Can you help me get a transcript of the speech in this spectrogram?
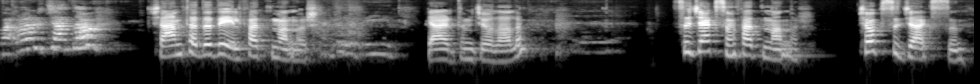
Bak çantam. Çantada değil Fatma Nur. Çantada değil. Yardımcı olalım. Sıcaksın Fatma Nur. Çok sıcaksın.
